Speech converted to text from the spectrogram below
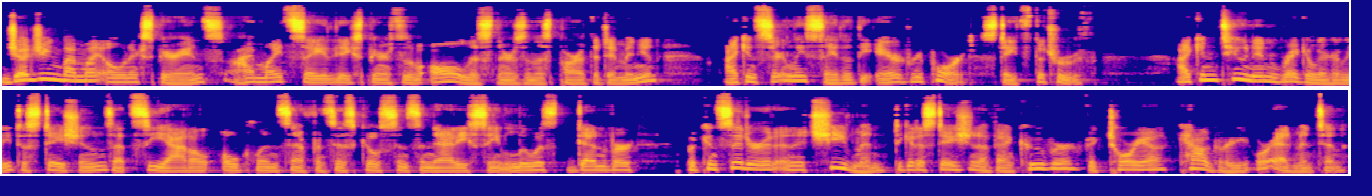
Judging by my own experience, I might say the experiences of all listeners in this part of the Dominion, I can certainly say that the Aird report states the truth. I can tune in regularly to stations at Seattle, Oakland, San Francisco, Cincinnati, St. Louis, Denver, but consider it an achievement to get a station at Vancouver, Victoria, Calgary, or Edmonton.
